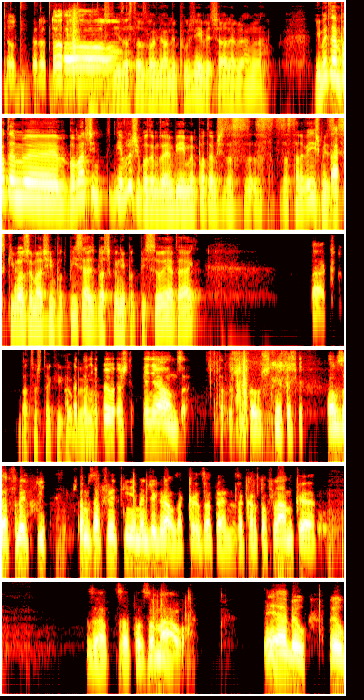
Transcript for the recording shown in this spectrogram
Tu, tu. I został zwolniony później wieczorem rano. I my tam potem, e, bo Marcin nie wrócił potem do NBA, my potem się zas- zas- zastanawialiśmy, Tak. z kim może Marcin podpisać, dlaczego nie podpisuje, tak? Tak. Chyba coś takiego Ale to było. nie były już te pieniądze. To, już- to już nie te pieniądze. On za frytki, tam za frytki nie będzie grał, za, za ten, za kartoflankę, za, za to za mało. Nie, był, był,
